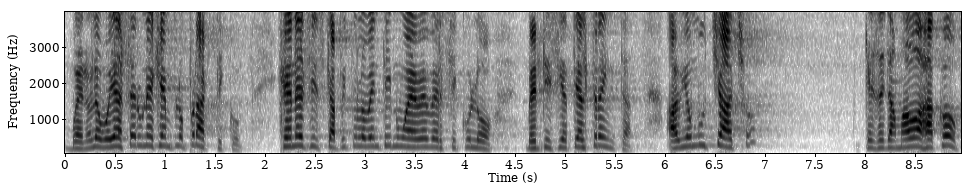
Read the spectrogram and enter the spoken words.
Bueno, le voy a hacer un ejemplo práctico. Génesis capítulo 29, versículo 27 al 30. Había un muchacho que se llamaba Jacob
